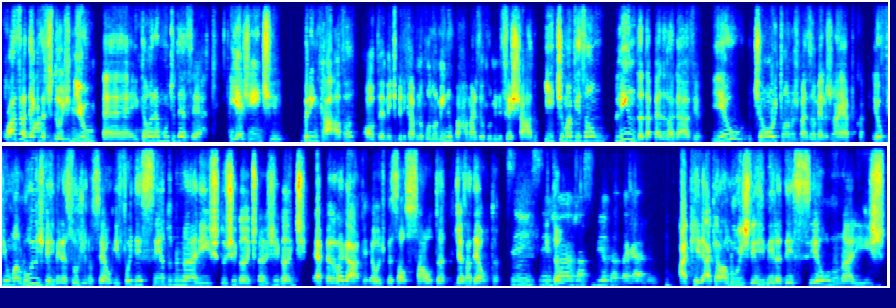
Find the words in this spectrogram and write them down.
quase na década de 2000. é, então era muito deserto. E a gente brincava, obviamente brincava no condomínio, Barra Mares é um condomínio fechado, e tinha uma visão linda da Pedra da Gávea. E eu tinha oito anos mais ou menos na época, eu vi uma luz vermelha surgir no céu e foi descendo no nariz do gigante. O nariz gigante é a Pedra da Gávea, é onde o pessoal salta de asa delta. Sim, sim, Então- já, já subi a Pedra da Gávea. Aquele, aquela luz vermelha desceu no nariz,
